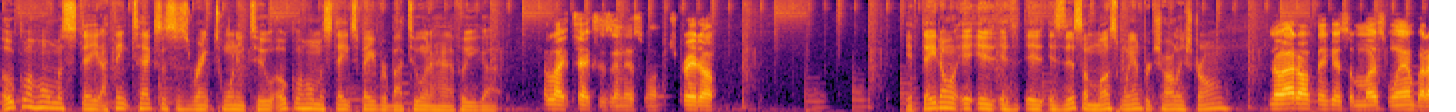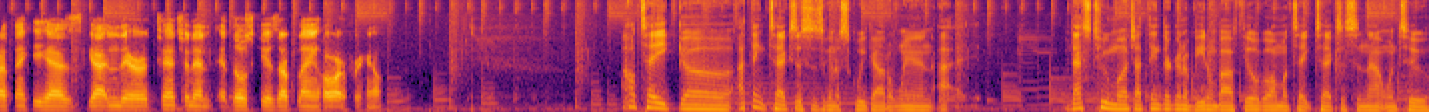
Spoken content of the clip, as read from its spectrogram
Oklahoma State. I think Texas is ranked 22. Oklahoma State's favored by two and a half. Who you got? I like Texas in this one, straight up. If they don't, is, is, is this a must win for Charlie Strong? No, I don't think it's a must win, but I think he has gotten their attention, and, and those kids are playing hard for him. I'll take. Uh, I think Texas is going to squeak out a win. I, that's too much. I think they're going to beat them by a field goal. I'm going to take Texas in that one too.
